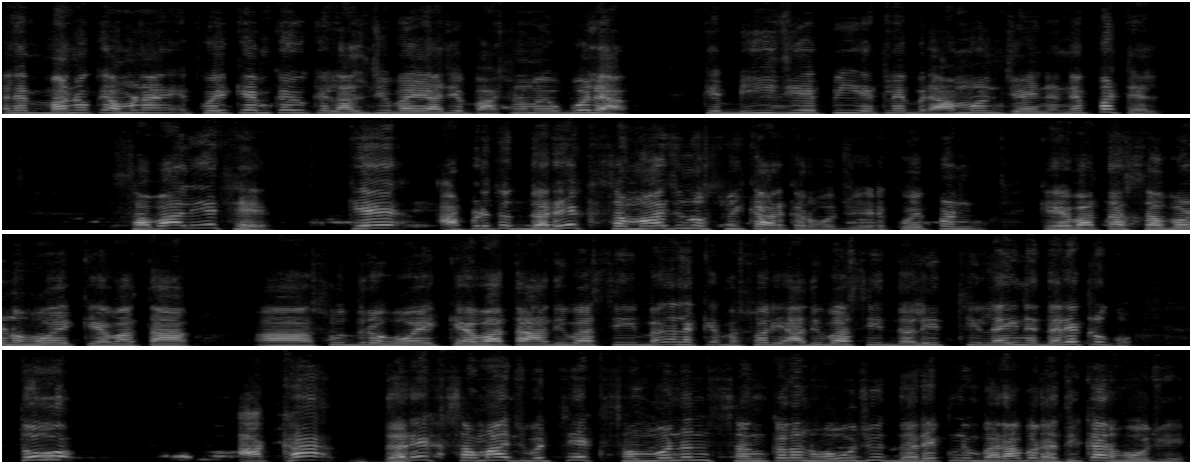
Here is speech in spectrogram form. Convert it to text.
એટલે માનો કે હમણાં કોઈક એમ કહ્યું કે લાલજીભાઈ આજે ભાષણમાં એવું બોલ્યા કે બીજેપી એટલે બ્રાહ્મણ જૈન અને પટેલ. સવાલ એ છે કે આપણે તો દરેક સમાજનો સ્વીકાર કરવો જોઈએ. કોઈ પણ કહેવાતા સવર્ણ હોય, કહેવાતા શૂદ્ર હોય, કહેવાતા આદિવાસી સોરી, આદિવાસી દલિતથી લઈને દરેક લોકો. તો આખા દરેક સમાજ વચ્ચે એક સંવનન સંકલન હોવું જોઈએ. દરેકને બરાબર અધિકાર હોવો જોઈએ.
